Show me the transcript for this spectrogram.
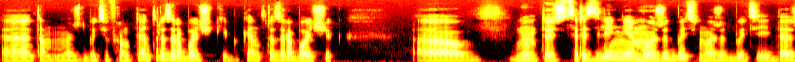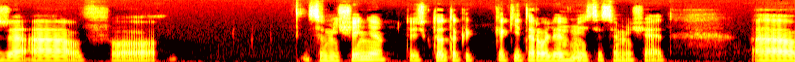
Э, там может быть и фронтенд разработчик, и бэкенд разработчик. Э, ну, то есть разделение может быть, может быть и даже а, в, совмещение, то есть кто-то какие-то роли Мгм. вместе совмещает. А,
